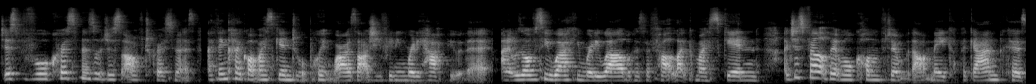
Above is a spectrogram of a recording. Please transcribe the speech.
just before Christmas or just after Christmas. I think I got my skin to a point where I was actually feeling really happy with it. And it was obviously working really well because I felt like my skin, I just felt a bit more confident without makeup again because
